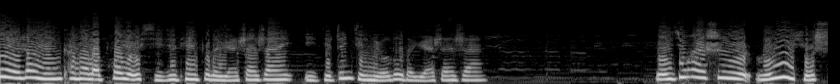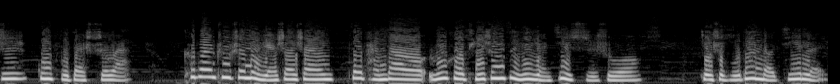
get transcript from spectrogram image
这也让人看到了颇有喜剧天赋的袁姗姗以及真情流露的袁姗姗。有一句话是“如欲学诗，功夫在诗外”。科班出身的袁姗姗在谈到如何提升自己演技时说：“就是不断的积累，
